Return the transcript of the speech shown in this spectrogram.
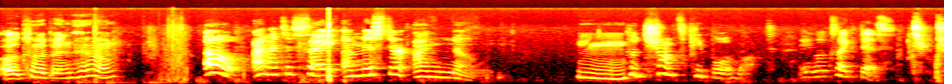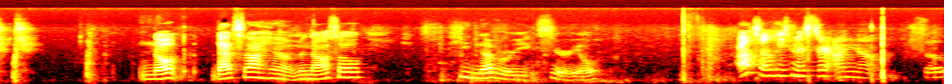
Oh, it could have been him. Oh, I meant to say a Mr. Unknown Hmm. who chunks people a lot. He looks like this. Nope, that's not him. And also, he never eats cereal. Also, he's Mr. Unknown. So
